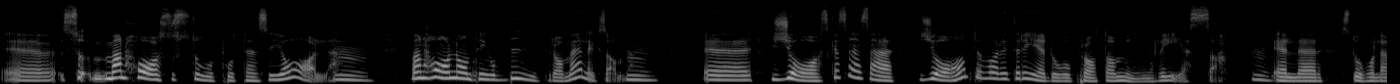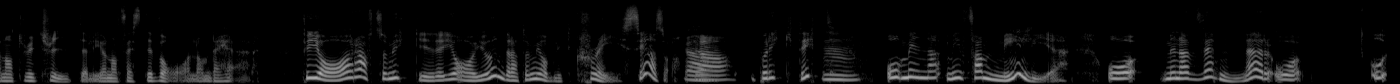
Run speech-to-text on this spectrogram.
Eh, så, man har så stor potential. Mm. Man har någonting att bidra med. liksom. Mm. Eh, jag ska säga så här, jag har inte varit redo att prata om min resa. Mm. Eller stå och hålla något retreat eller göra någon festival om det här. För jag har haft så mycket i det. Jag har ju undrat om jag har blivit crazy alltså. Ja. På riktigt. Mm. Och mina, min familj. Och mina vänner. Och, och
